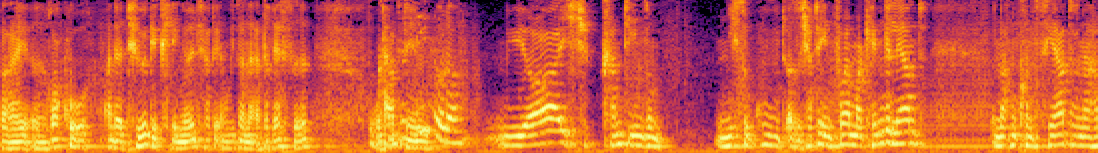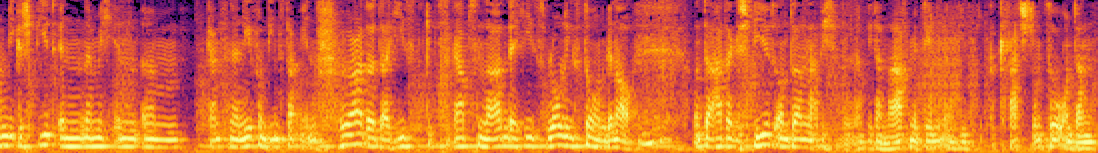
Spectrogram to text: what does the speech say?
bei äh, Rocco an der Tür geklingelt, hatte irgendwie seine Adresse. Du kanntest den, ihn, oder? Ja, ich kannte ihn so nicht so gut. Also ich hatte ihn vorher mal kennengelernt nach einem Konzert, da haben die gespielt in, nämlich in, ähm, ganz in der Nähe von Dienstag in Förde, da hieß, gab es einen Laden, der hieß Rolling Stone, genau. Mhm. Und da hat er gespielt und dann habe ich wieder nach mit denen irgendwie gequatscht und so und dann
